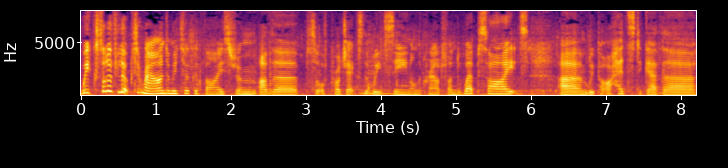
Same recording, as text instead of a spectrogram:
we sort of looked around and we took advice from from other sort of projects that we'd seen on the crowdfunder website. Um, we put our heads together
